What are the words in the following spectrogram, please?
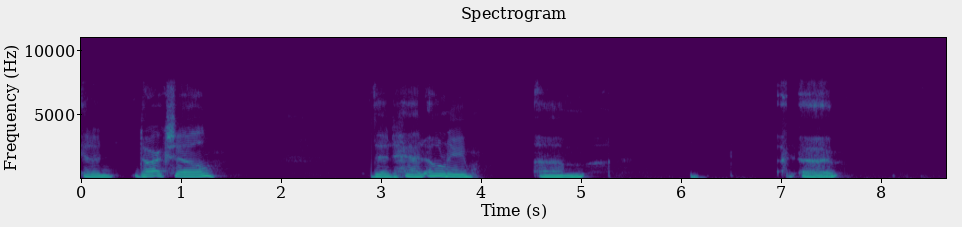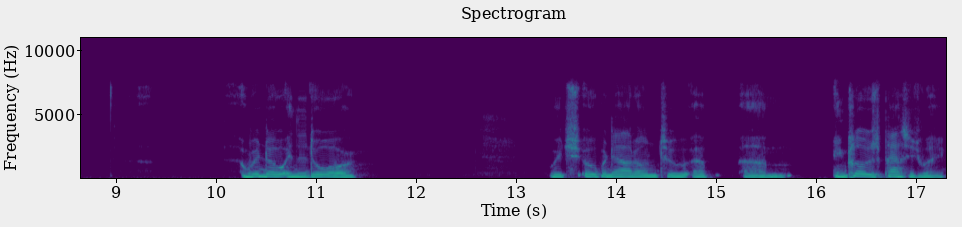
in a dark cell that had only um, a, a window in the door which opened out onto a um, enclosed passageway. In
